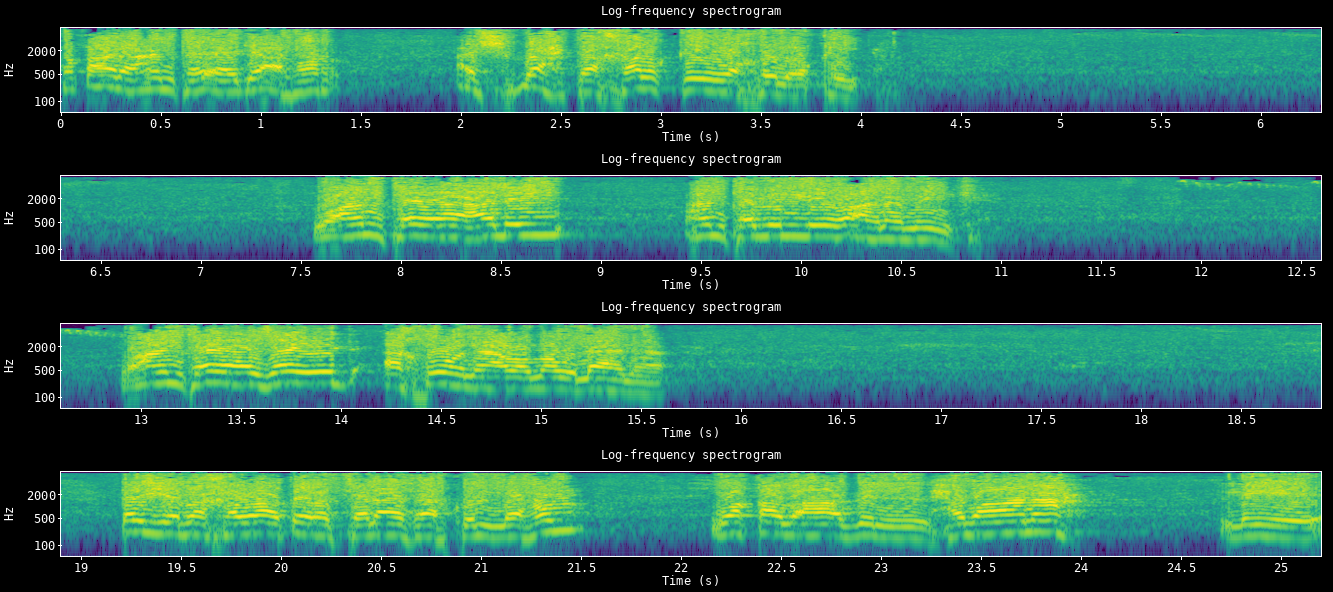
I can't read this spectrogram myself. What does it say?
فقال أنت يا جعفر أشبهت خلقي وخلقي. وأنت يا علي أنت مني وأنا منك. وأنت يا زيد أخونا ومولانا. طيب خواطر الثلاثة كلهم وقضى بالحضانة لجعفر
